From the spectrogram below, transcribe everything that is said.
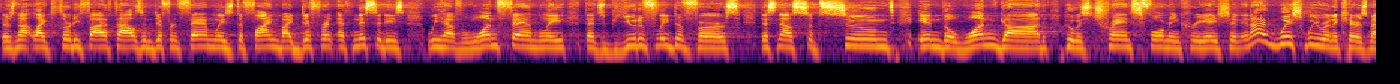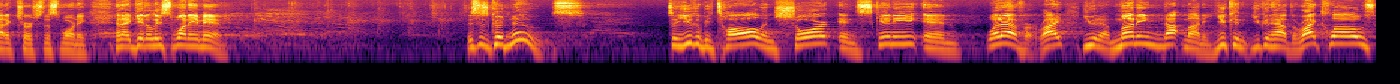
There's not like 35,000 different families defined by different ethnicities. We have one family that's beautifully diverse, that's now subsumed in the one God who is transforming creation. And I wish we were in a charismatic church this morning and I get at least one amen. This is good news. So you could be tall and short and skinny and whatever, right? You can have money, not money. You can, you can have the right clothes,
